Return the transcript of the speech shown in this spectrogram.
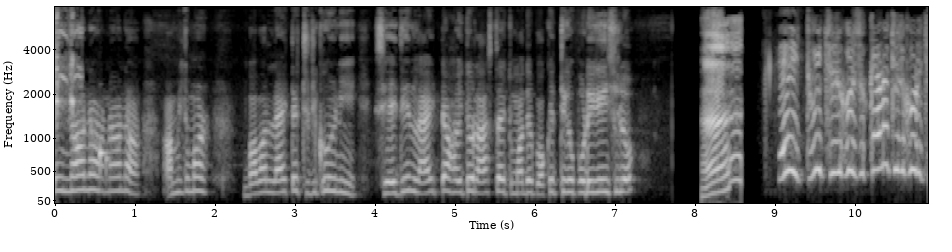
এই না না না না। আমি তোমার বাবার লাইটটা চুরি করিনি। সেই দিন লাইটটা হয়তো রাস্তায় তোমাদের পকেট থেকে পড়ে গিয়েছিল। এই তুমি চুরি করেছ কেন চুরি করেছ?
